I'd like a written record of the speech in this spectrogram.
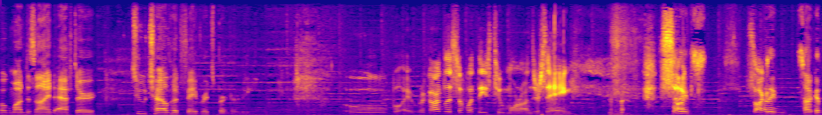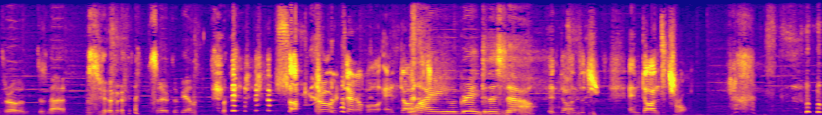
Pokemon designed after two childhood favorites, Bert and Ernie. Oh boy! Regardless of what these two morons are saying, I Sawk, think, Sawk, I think Sawk and Throh does not deserve, deserve to be on this list. Sawk Throh are terrible, and Don Why are you agreeing to this now? and Don's a tr- and Don's a troll.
